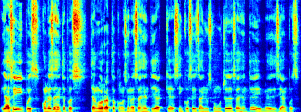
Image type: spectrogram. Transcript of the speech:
y así, pues, con esa gente, pues, tengo rato conociendo a esa gente, ya que 5 o 6 años con mucha de esa gente, y me decían, pues,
